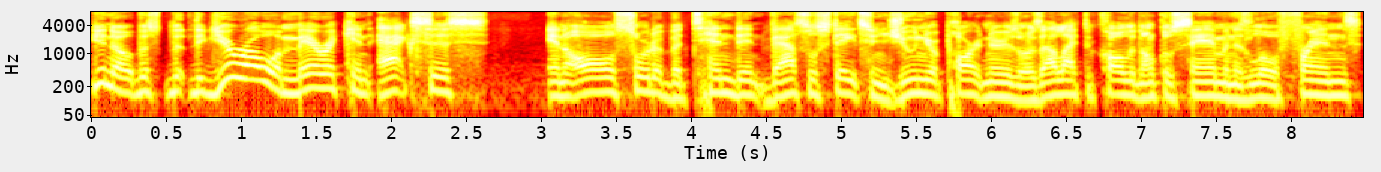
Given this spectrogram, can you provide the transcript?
you know, the, the Euro American axis and all sort of attendant vassal states and junior partners, or as I like to call it, Uncle Sam and his little friends,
